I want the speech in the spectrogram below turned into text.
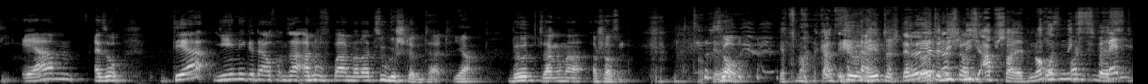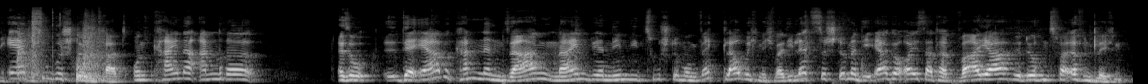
Die Erben, also derjenige, der auf unser Anrufbeantworter zugestimmt hat. Ja. wird, sagen wir mal, erschossen. So. Jetzt mal ganz theoretisch. Der wird Leute, nicht, nicht abschalten. Noch ist Und, nichts und fest. wenn er zugestimmt hat und keine andere, also äh, der Erbe kann dann sagen, nein, wir nehmen die Zustimmung weg, glaube ich nicht, weil die letzte Stimme, die er geäußert hat, war ja, wir dürfen es veröffentlichen.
